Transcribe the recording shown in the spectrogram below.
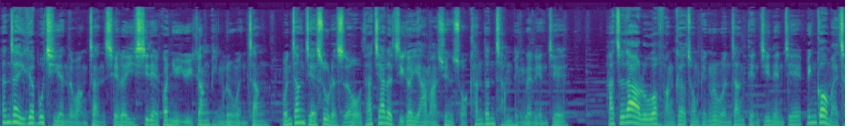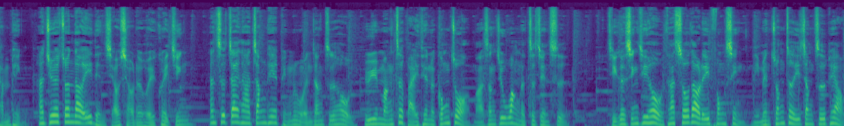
但在一个不起眼的网站写了一系列关于鱼缸评论文章。文章结束的时候，他加了几个亚马逊所刊登产品的链接。他知道，如果访客从评论文章点击链接并购买产品，他就会赚到一点小小的回馈金。但是在他张贴评论文章之后，由于忙着白天的工作，马上就忘了这件事。几个星期后，他收到了一封信，里面装着一张支票，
